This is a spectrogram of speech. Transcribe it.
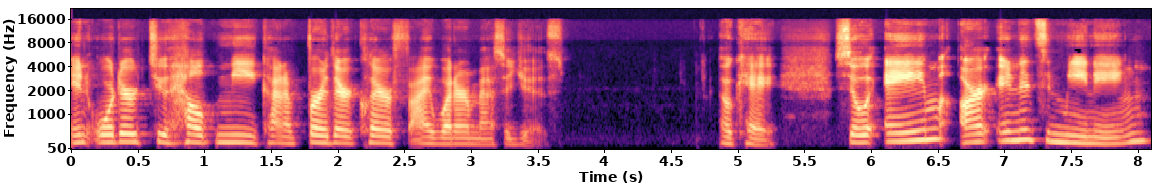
in order to help me kind of further clarify what our message is. Okay, so AIM, art in its meaning,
